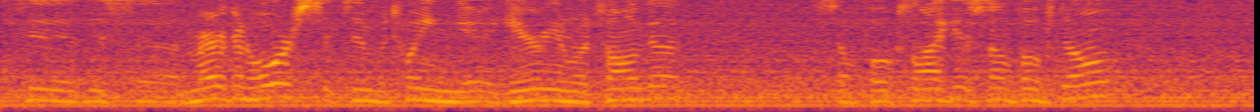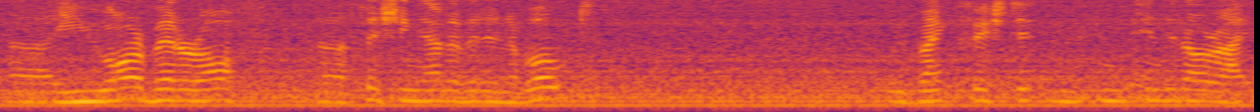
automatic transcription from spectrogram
It's uh, this uh, American horse. It's in between Geary and Watonga. Some folks like it, some folks don't. Uh, you are better off uh, fishing out of it in a boat. We bank fished it and, and ended all right.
